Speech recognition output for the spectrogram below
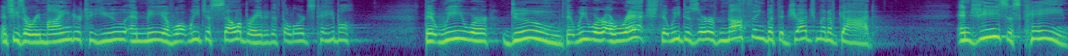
And she's a reminder to you and me of what we just celebrated at the Lord's table that we were doomed, that we were a wretch, that we deserved nothing but the judgment of God. And Jesus came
